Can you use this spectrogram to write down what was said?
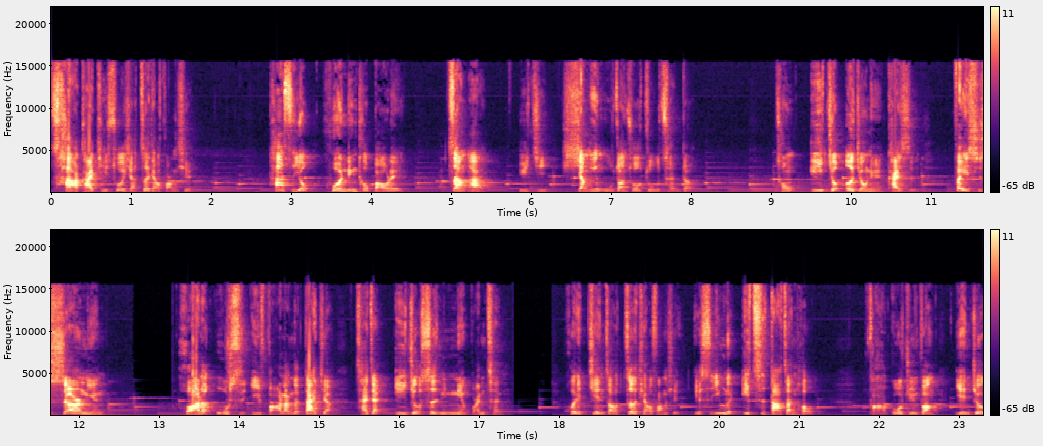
岔开解说一下这条防线，它是由混凝土堡垒、障碍以及相应武装所组成的。从一九二九年开始，费时十二年，花了五十亿法郎的代价，才在一九四零年完成。会建造这条防线，也是因为一次大战后，法国军方研究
